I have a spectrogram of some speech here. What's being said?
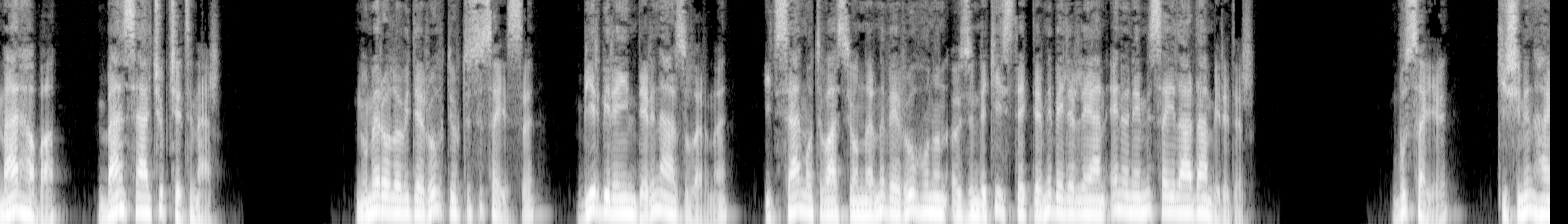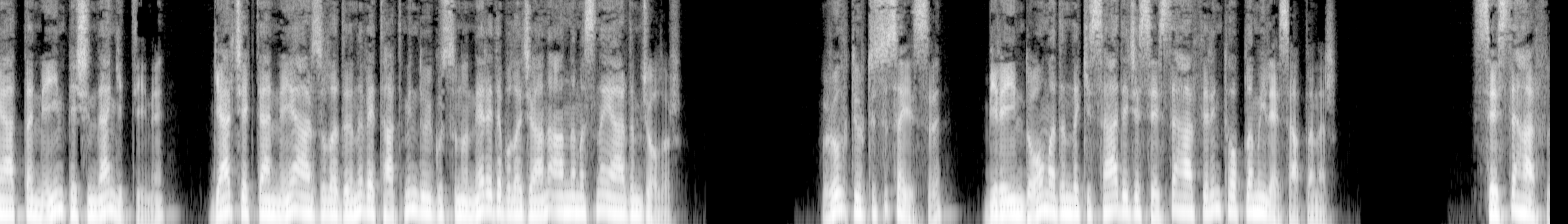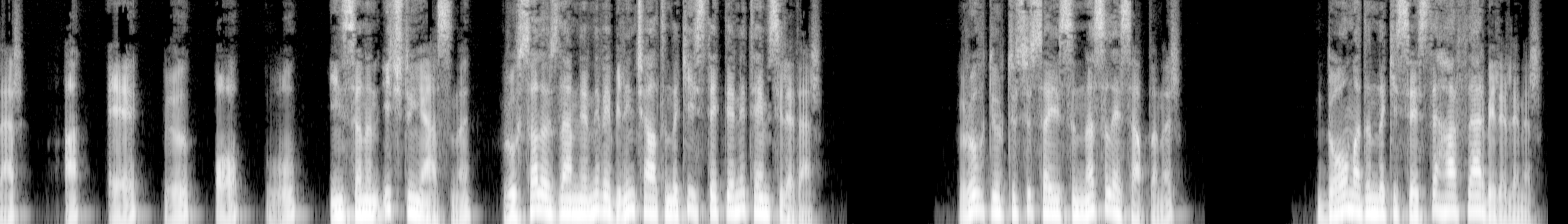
Merhaba, ben Selçuk Çetiner. Numerolojide ruh dürtüsü sayısı, bir bireyin derin arzularını, içsel motivasyonlarını ve ruhunun özündeki isteklerini belirleyen en önemli sayılardan biridir. Bu sayı, kişinin hayatta neyin peşinden gittiğini, gerçekten neyi arzuladığını ve tatmin duygusunu nerede bulacağını anlamasına yardımcı olur. Ruh dürtüsü sayısı, bireyin doğum adındaki sadece sesli harflerin toplamıyla hesaplanır. Sesli harfler, A, E, I, O, U, insanın iç dünyasını, ruhsal özlemlerini ve bilinçaltındaki isteklerini temsil eder. Ruh dürtüsü sayısı nasıl hesaplanır? Doğum adındaki sesli harfler belirlenir.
